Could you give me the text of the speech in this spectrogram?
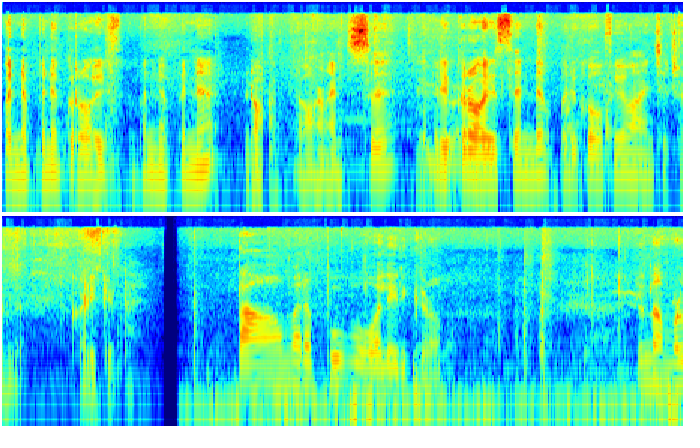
പൊന്നപ്പന് ക്രോയ്സ് പൊന്നപ്പന് ഡോണറ്റ്സ് ഒരു ക്രോയ്സന്റും ഒരു കോഫി വാങ്ങിച്ചിട്ടുണ്ട്. കഴിക്കട്ടെ താമരപ്പൂ പോലെ ഇരിക്കണം. ഇത് നമ്മൾ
